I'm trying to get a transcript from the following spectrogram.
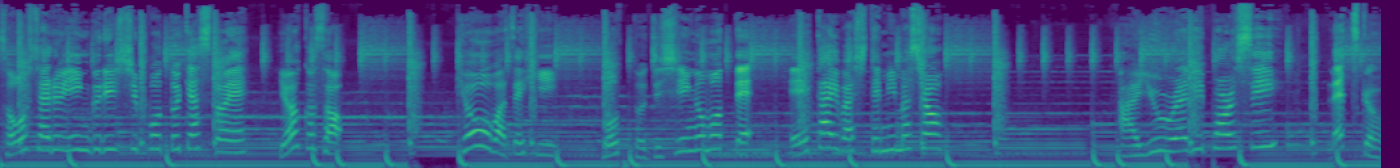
ソーシャルイングリッシュポッドキャストへようこそ今日はぜひもっと自信を持って英会話してみましょう Are you ready, Percy? Let's go!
